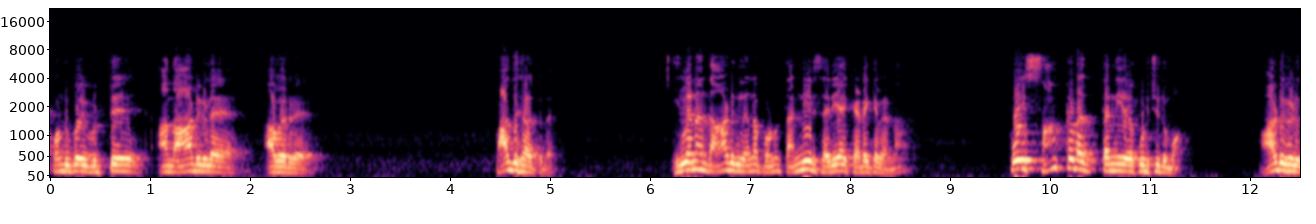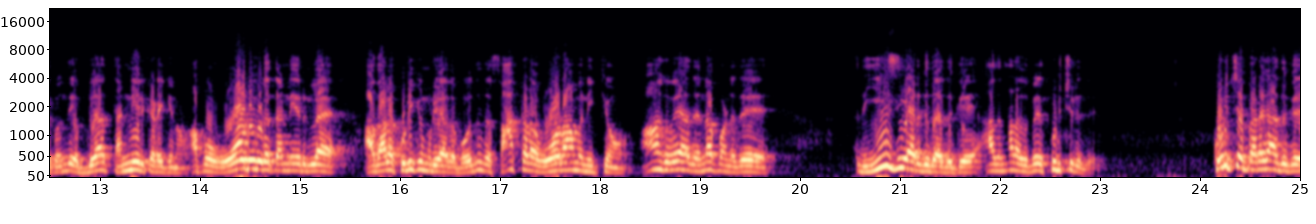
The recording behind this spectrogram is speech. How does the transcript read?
கொண்டு போய் விட்டு அந்த ஆடுகளை அவர் பாதுகாக்கிறார். இல்லைன்னா அந்த ஆடுகள் என்ன பண்ணும்? தண்ணீர் சரியா கிடைக்கலன்னா போய் சாக்கடை தண்ணீரை குடிச்சிடுமா? ஆடுகளுக்கு வந்து எப்படியாவது தண்ணீர் கிடைக்கணும்? அப்போ ஓடுகிற தண்ணீர்ல அதால குடிக்க முடியாத போது இந்த சாக்கடை ஓடாம நிற்கும் ஆகவே அது என்ன பண்ணுது? அது ஈஸியா இருக்குது அதுக்கு. அதனால அது போய் குடிச்சிடுது. குடித்த பிறகு அதுக்கு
